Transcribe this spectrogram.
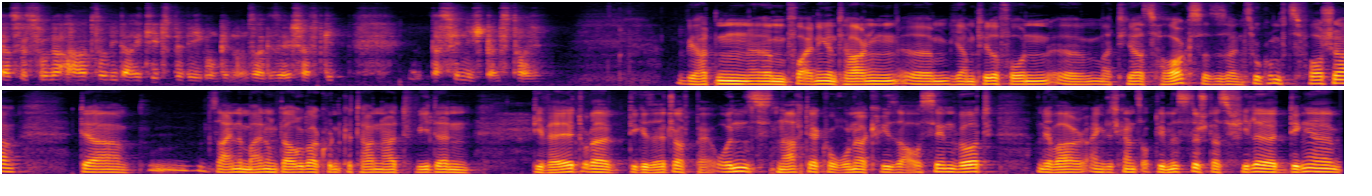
dass es so eine Art Solidaritätsbewegung in unserer Gesellschaft gibt. Das finde ich ganz toll. Wir hatten ähm, vor einigen Tagen ähm, hier am Telefon äh, Matthias Hawks, das ist ein Zukunftsforscher, der seine Meinung darüber kundgetan hat, wie denn die Welt oder die Gesellschaft bei uns nach der Corona-Krise aussehen wird. Und er war eigentlich ganz optimistisch, dass viele Dinge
